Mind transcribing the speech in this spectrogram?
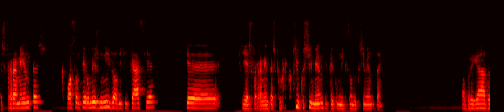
as ferramentas que possam ter o mesmo nível de eficácia que, que as ferramentas que, que o crescimento e que a comunicação do crescimento tem. Obrigado,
